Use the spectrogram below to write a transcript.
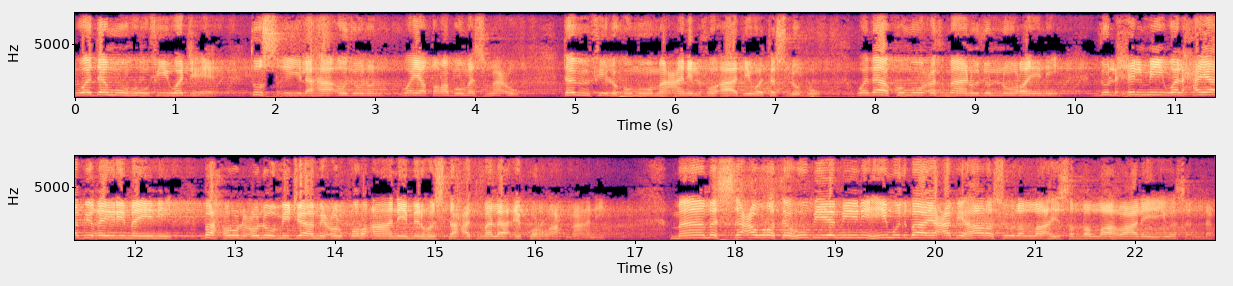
ودمه في وجهه تصغي لها أذن ويطرب مسمع تنفي الهموم عن الفؤاد وتسلب وذاكم عثمان ذو النورين ذو الحلم والحيا بغير مين بحر العلوم جامع القرآن منه استحت ملائك الرحمن ما مس عورته بيمينه مذ بايع بها رسول الله صلى الله عليه وسلم.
